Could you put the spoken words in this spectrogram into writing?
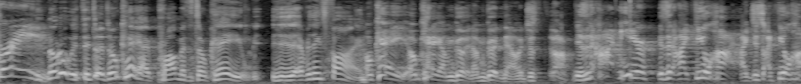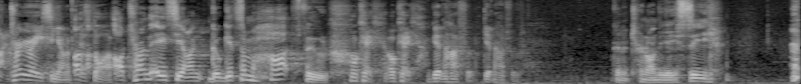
brain? No, no, it's, it's, it's okay. I promise it's okay. Everything's fine. Okay, okay, I'm good. I'm good now. It just uh, is it hot in here? Is it? I feel hot. I just I feel hot. Turn your AC on. I'm pissed off. I'll turn the AC on. Go get some hot food. Okay, okay. I'm getting hot food. Getting hot food. I'm gonna turn on the AC. Hey,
